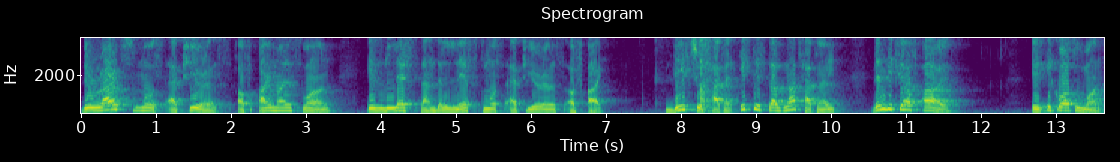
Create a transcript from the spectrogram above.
the rightmost appearance of i minus 1 is less than the leftmost appearance of i. This should happen. If this does not happen, then dp of i is equal to 1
